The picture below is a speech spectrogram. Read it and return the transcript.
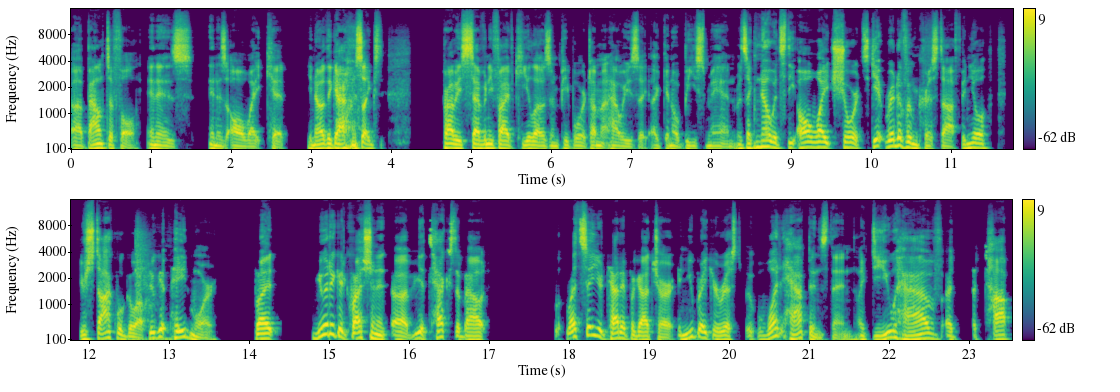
uh, bountiful in his in his all white kit. You know, the guy was like probably 75 kilos and people were talking about how he's like an obese man. It's like, no, it's the all white shorts. Get rid of him, Kristoff, and you'll your stock will go up. You'll get paid more. But you had a good question uh, via text about let's say you're Tadej Pogacar and you break your wrist. What happens then? Like, do you have a, a top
